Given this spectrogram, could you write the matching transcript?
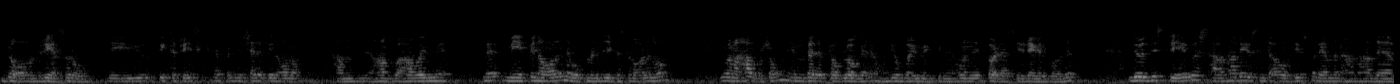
bra resor då. Det är ju Viktor Frisk till exempel, vi känner till honom. Han, han, han var ju med, med, med i finalen ihop med Melodifestivalen då. Johanna Halvarsson är en väldigt bra bloggare. Hon jobbar ju mycket med, hon föreläser ju regelbundet. Ludvig Stregus, han hade just inte autism det, men han hade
